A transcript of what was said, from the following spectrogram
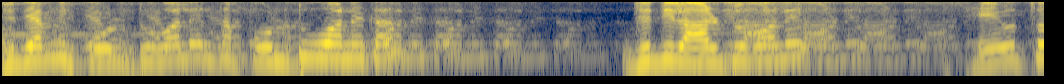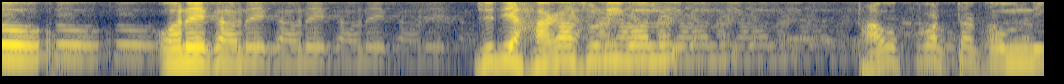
যদি আপনি পল্টু বলেন, তা পল্টু অনেক আছে। যদি লালটু বলেন, সেও তো অনেক আছে। যদি হাগাছড়ি বলেন, তাও খুব একটা কম নি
